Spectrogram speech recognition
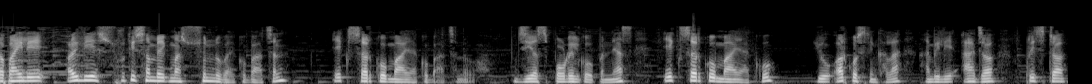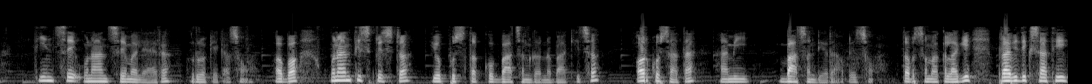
तपाईँले अहिले श्रुति सम्वेकमा सुन्नुभएको वाचन एक सरको मायाको वाचन हो। जीएस पौडेलको उपन्यास एक सरको मायाको यो अर्को श्रृङ्खला हामीले आज पृष्ठ तीन सय उनान्सयमा ल्याएर रोकेका छौं। अब उनातिस पृष्ठ यो पुस्तकको वाचन गर्न बाँकी छ। अर्को साता हामी वाचन लिएर आउनेछौं। तबसम्मका लागि प्राविधिक साथी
